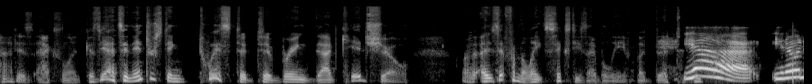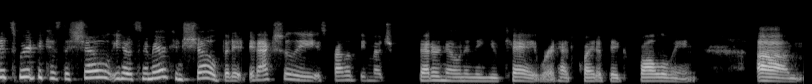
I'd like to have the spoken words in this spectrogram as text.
That is excellent. Because yeah it's an interesting twist to to bring that kids show is it from the late 60s i believe but yeah you know and it's weird because the show you know it's an american show but it, it actually is probably much better known in the uk where it had quite a big following. Um,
